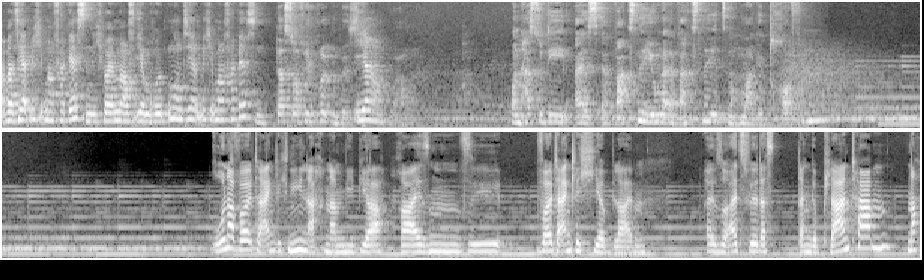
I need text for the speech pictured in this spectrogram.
Aber sie hat mich immer vergessen. Ich war immer auf ihrem Rücken und sie hat mich immer vergessen. Dass du auf ihrem Rücken bist? Ja. Wow. Und hast du die als Erwachsene, junge Erwachsene jetzt nochmal getroffen? Rona wollte eigentlich nie nach Namibia reisen. Sie wollte eigentlich hier bleiben. Also als wir das dann geplant haben, nach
